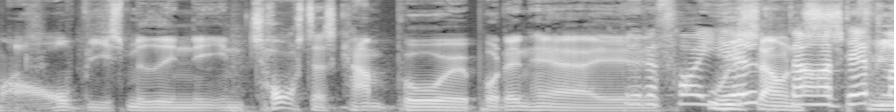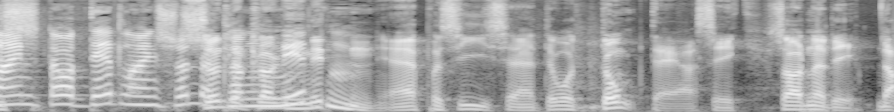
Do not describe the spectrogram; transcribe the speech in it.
og vi smed en, en torsdagskamp på, øh, på den her øh, Det er da for. Der var deadline, der var deadline søndag, Søndag kl. kl. 19. 19. 19. Ja, præcis. Ja. Det var dumt deres, ikke? Sådan er det. Nå,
